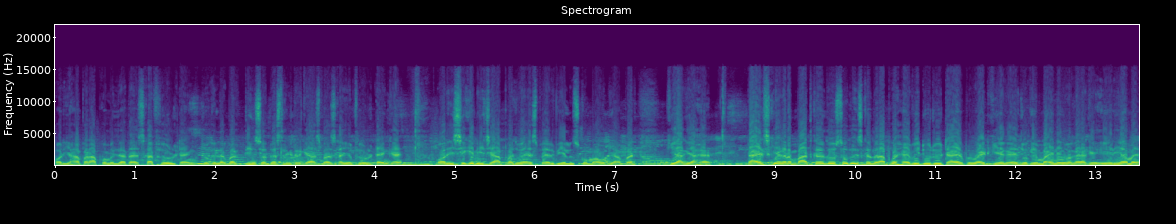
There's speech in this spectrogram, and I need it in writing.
और यहाँ पर आपको मिल जाता है इसका फ्यूल टैंक, जो कि लगभग 310 लीटर के आसपास का ये फ्यूल टैंक है। और इसी के नीचे आपका जो है स्पेयर व्हील, उसको माउंट यहाँ पर किया गया है। टायर्स की अगर हम बात करें दोस्तों तो इसके अंदर आपको हैवी ड्यूटी टायर प्रोवाइड किए गए जो कि माइनिंग वगैरह के एरिया में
